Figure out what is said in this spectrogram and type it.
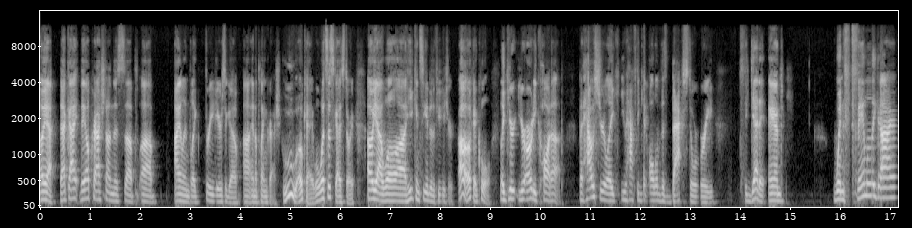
Oh yeah, that guy. They all crashed on this uh, uh, island like three years ago uh, in a plane crash. Ooh, okay. Well, what's this guy's story? Oh yeah, well uh, he can see into the future. Oh, okay, cool. Like you're you're already caught up. But House, you're like you have to get all of this backstory to get it. And when Family Guy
